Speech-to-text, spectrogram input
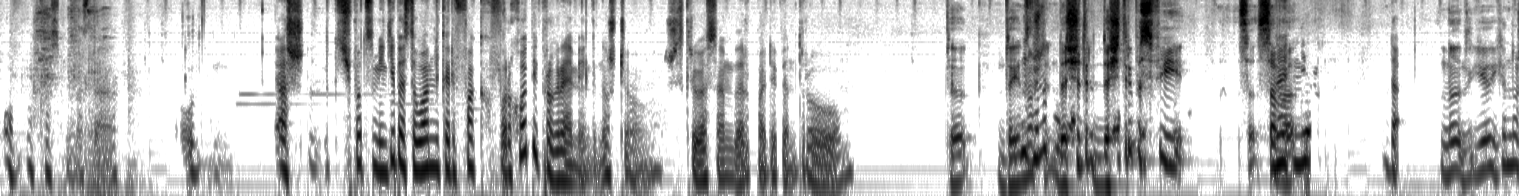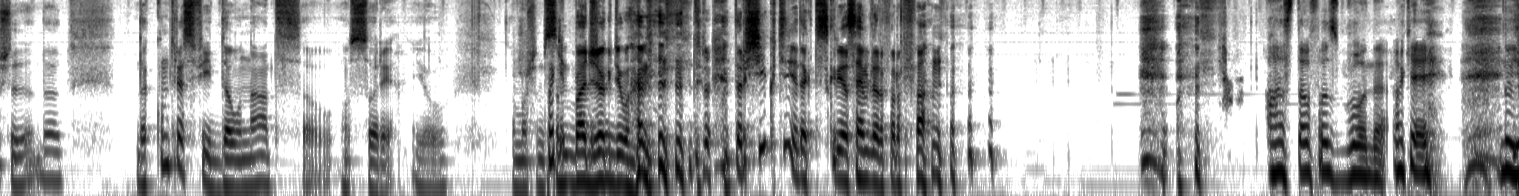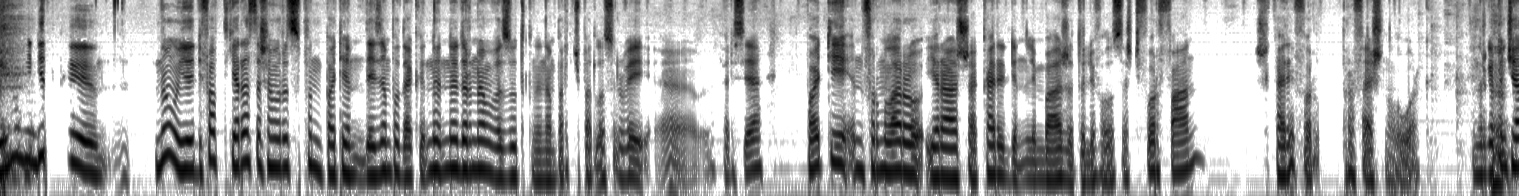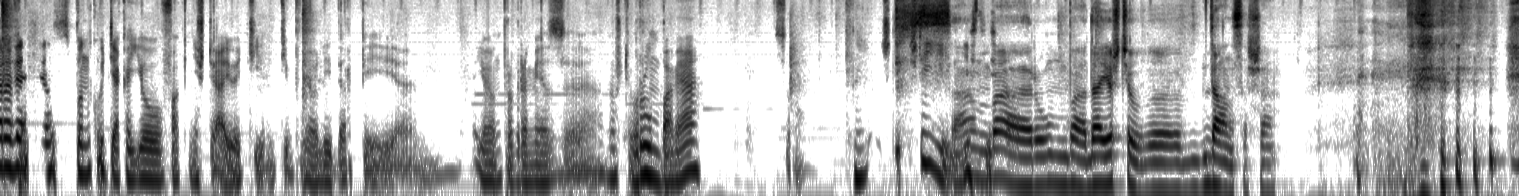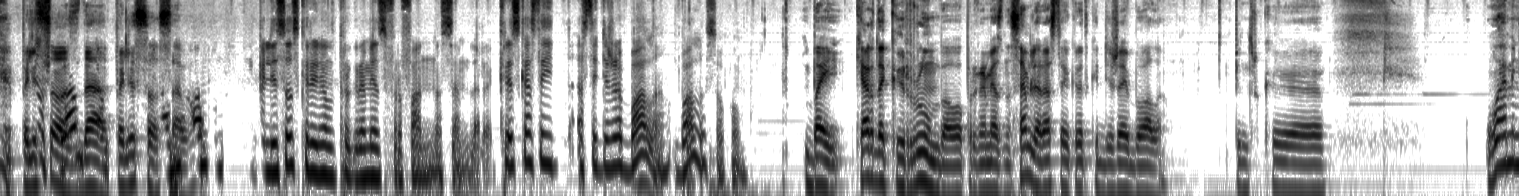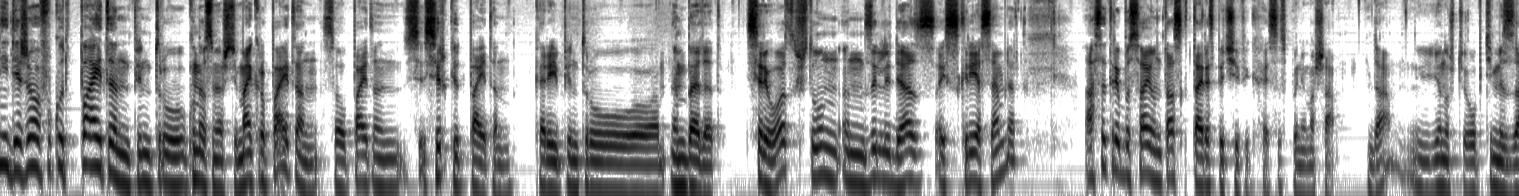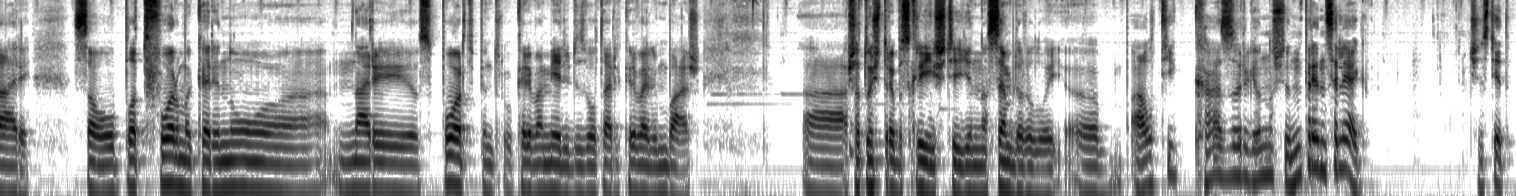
o, cum spun asta, o, aș, și pot să-mi închip asta oameni care fac for hobby programming, nu știu, și scriu assembler poate pentru... Da, dar eu nu știu, dar și, tre- dar și trebuie să fii... Să, să Ne- vă, ne- Da. nu, eu, eu nu știu, dar, dar cum trebuie să fii dăunat sau... Oh, sorry, eu... Am așa Poate- să-mi bat joc de oameni, dar, dar și cu tine dacă tu scrii assembler for fun. Asta a fost bună, ok. Nu, eu m-am gândit că... Nu, eu de fapt chiar asta și-am vrut să spun, poate, de exemplu, dacă... Noi, noi doar n-am văzut când am participat la survey uh, versia, poate în formularul era așa, care din limbaje tu le folosești for fun și care for professional work. Pentru că atunci ar avea sens să spun cu uite că eu fac niște IoT în timpul meu liber pe... uh, Eu îmi programez, uh, nu știu, rumba mea. Sau, știi, știi, este- Samba, rumba, da, eu știu, uh, dans așa. Pălisos, am- da, pălisos Am, sau... am un pălisos care îl programez for fun în assembler. Crezi că asta e, asta e deja bală? Bală sau cum? Băi, chiar dacă rumba o programează în assembler, asta eu cred că deja e boală. Pentru că oamenii deja au făcut Python pentru, cum el se numește, MicroPython sau Python, Circuit Python, care e pentru embedded. Serios, și tu în, în zilele de azi ai să scrii assembler, asta trebuie să ai un task tare specific, hai să spunem așa, da? Eu nu știu, optimizare sau o platformă care nu are suport pentru careva mediu de dezvoltare, careva limbaj. Uh, și atunci trebuie să scrii, știi, în assemblerul lui. Uh, alte cazuri, eu nu știu, nu prea înțeleg. Cinstit.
